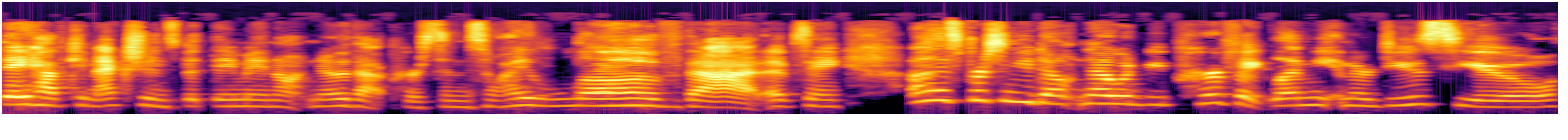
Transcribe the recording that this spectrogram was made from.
They have connections, but they may not know that person. So I love that of saying, "Oh, this person you don't know would be perfect. Let me introduce you."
